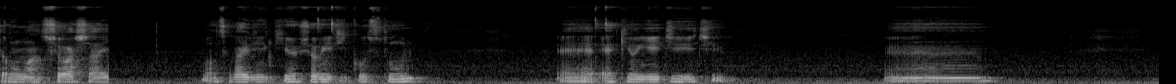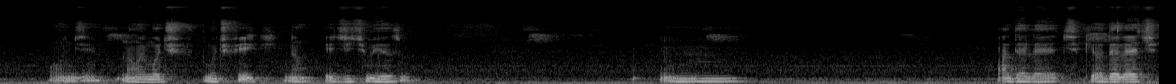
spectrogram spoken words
Então vamos lá, deixa eu achar aí. Bom, você vai vir aqui, deixa eu vir aqui costume. É, é aqui o edit é, onde? Não é modifique. Não edit mesmo. Hum, a delete aqui o delete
